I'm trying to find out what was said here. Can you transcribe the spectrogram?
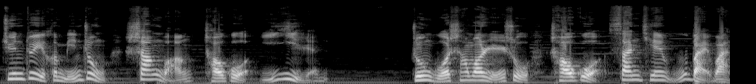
军队和民众伤亡超过一亿人，中国伤亡人数超过三千五百万，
